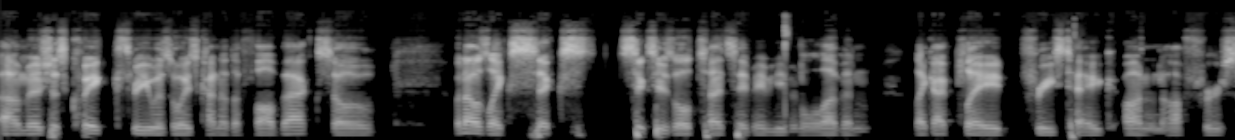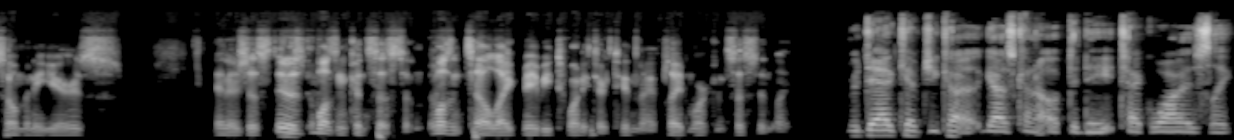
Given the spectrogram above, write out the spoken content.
Um, it was just Quake Three was always kind of the fallback. So when I was like six six years old, so I'd say maybe even eleven, like I played freeze tag on and off for so many years, and it was just it was it wasn't consistent. It wasn't until like maybe 2013 that I played more consistently. My dad kept you guys kind of up to date tech wise, like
